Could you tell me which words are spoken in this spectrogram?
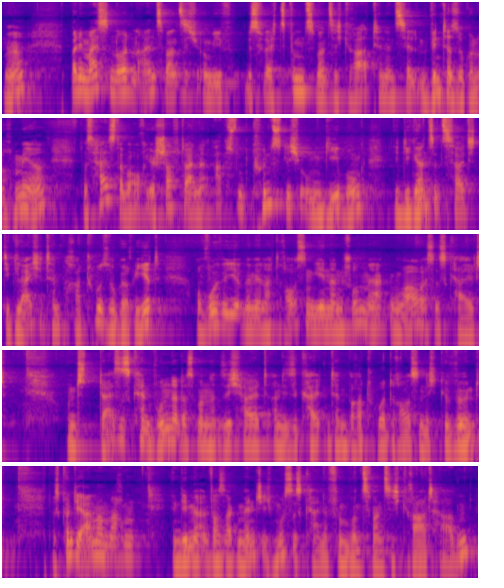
Ja? Bei den meisten Leuten 21 irgendwie bis vielleicht 25 Grad, tendenziell im Winter sogar noch mehr. Das heißt aber auch, ihr schafft da eine absolut künstliche Umgebung, die die ganze Zeit die gleiche Temperatur suggeriert, obwohl wir, wenn wir nach draußen gehen, dann schon merken, wow, es ist kalt. Und da ist es kein Wunder, dass man sich halt an diese kalten Temperatur draußen nicht gewöhnt. Das könnt ihr einmal machen, indem ihr einfach sagt, Mensch, ich muss es keine 25 Grad haben.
